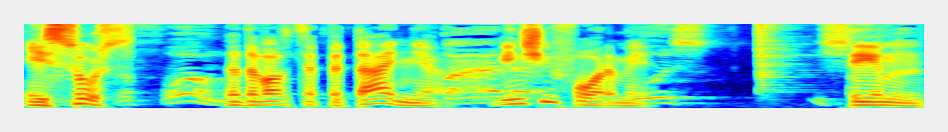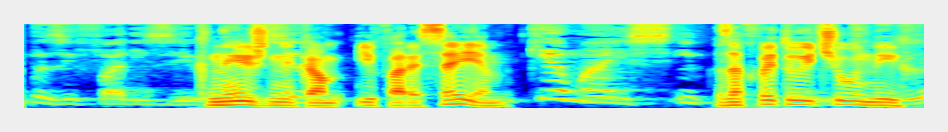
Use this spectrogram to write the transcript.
Ісус Задавав це питання в іншій формі тим книжникам і фарисеям, запитуючи у них,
